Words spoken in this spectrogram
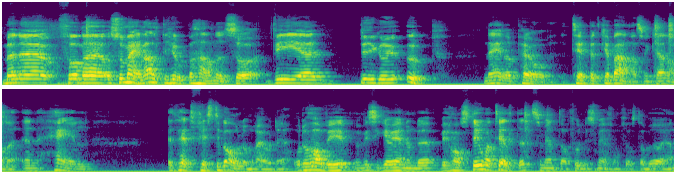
Men eh, för eh, att summera alltihopa här nu så vi eh, bygger ju upp nere på Teppet Cabana som vi kallar det en hel ett helt festivalområde. Och då har vi, vi ska gå igenom det, vi har stora tältet som inte har funnits med från första början.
